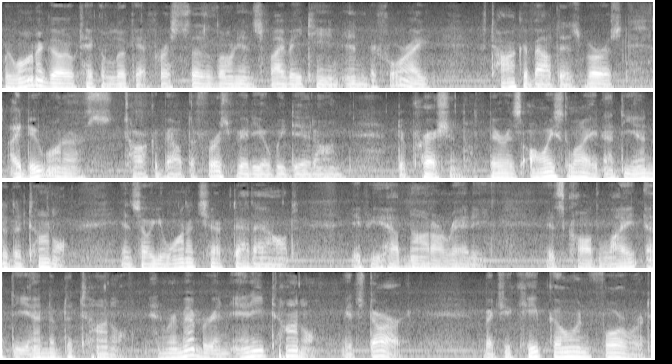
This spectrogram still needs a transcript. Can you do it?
we want to go take a look at 1 Thessalonians 5.18. And before I talk about this verse, I do want to talk about the first video we did on depression. There is always light at the end of the tunnel, and so you want to check that out if you have not already. It's called Light at the End of the Tunnel. And remember, in any tunnel, it's dark, but you keep going forward,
